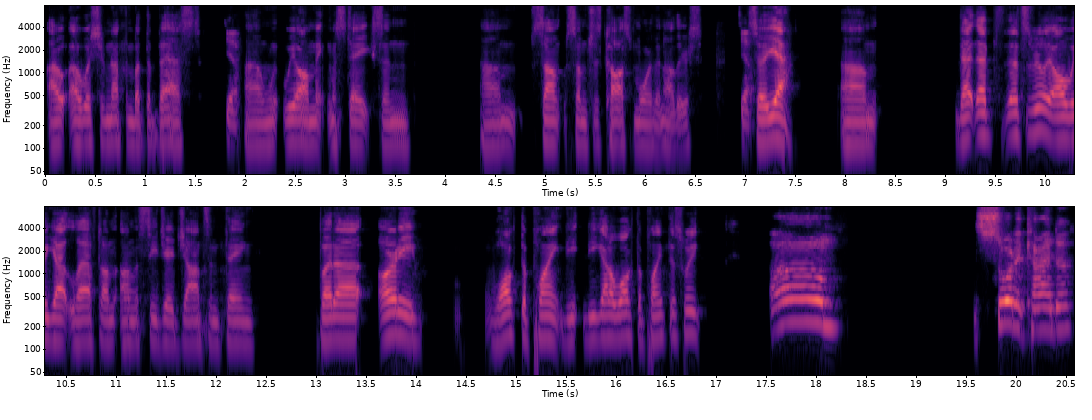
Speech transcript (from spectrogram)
I, I, wish him nothing but the best. Yeah. Um, we, we, all make mistakes, and um, some some just cost more than others. Yeah. So yeah, um, that that's that's really all we got left on on the CJ Johnson thing. But uh, already walk the plank. Do, do you got to walk the plank this week? Um, sort of kind of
